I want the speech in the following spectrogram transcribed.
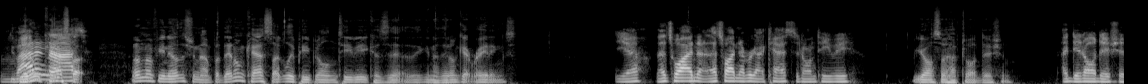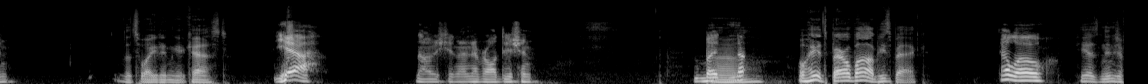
They don't cast nice. u- I don't know if you know this or not, but they don't cast ugly people on TV because uh, you know they don't get ratings. Yeah, that's why. I, that's why I never got casted on TV. You also have to audition. I did audition. That's why you didn't get cast. Yeah. No, I'm just kidding. I never auditioned. But Uh, no, Oh, hey, it's Barrel Bob. He's back. hello. He has Ninja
